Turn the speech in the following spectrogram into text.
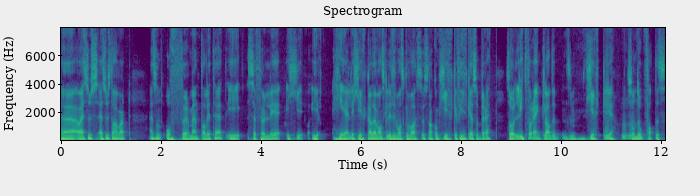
Uh, og jeg syns, det har vært en sånn offermentalitet i selvfølgelig ikke i hele kirka. Det er vanskelig, litt vanskelig, vanskelig å snakke om kirke, for kirke er så bredt. Så litt forenkla liksom, kirke, sånn det oppfattes.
